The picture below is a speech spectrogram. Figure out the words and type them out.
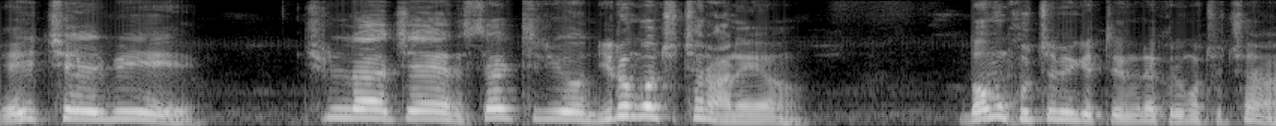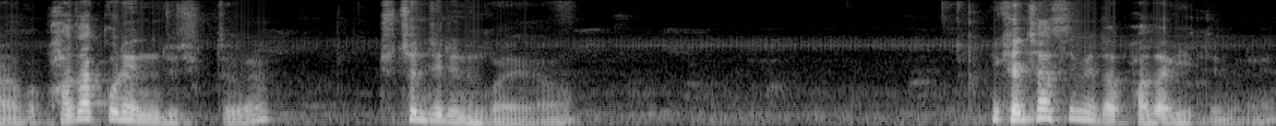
HLB, 힐라젠, 셀트리온 이런 건 추천 안 해요. 너무 고점이기 때문에 그런 거 추천 안 하고 바닥권에 있는 주식들 추천드리는 거예요. 괜찮습니다. 바닥이기 때문에.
